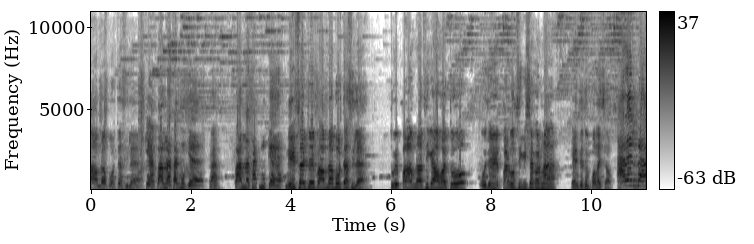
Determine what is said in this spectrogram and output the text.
পাবনা ভরতেছিলে কে পামনা থাকমু কে? হ্যাঁ? পামনা থাকমু কে? নিশ্চয়ই তুমি পাবনা ভরতেছিলে তুমি পাবনা থেকে হয়তো ওই যে পাগল চিকিৎসা কর না হেনতে তুমি পলাইছাও আরে না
